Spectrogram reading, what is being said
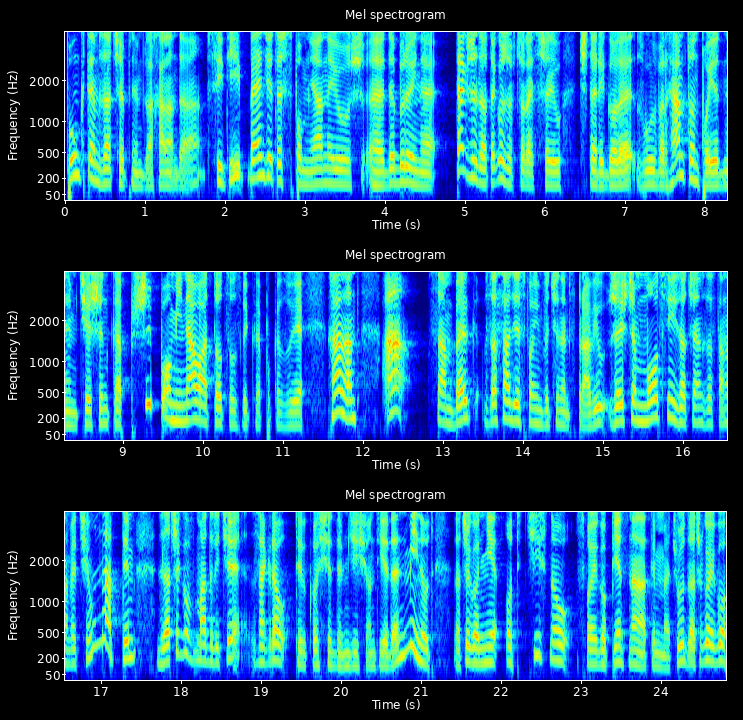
Punktem zaczepnym dla Halanda w City będzie też wspomniany już e, De Bruyne, Także dlatego, że wczoraj strzelił cztery gole z Wolverhampton. Po jednym cieszynka przypominała to, co zwykle pokazuje Haaland, a sam Belg w zasadzie swoim wyczynem sprawił, że jeszcze mocniej zacząłem zastanawiać się nad tym, dlaczego w Madrycie zagrał tylko 71 minut, dlaczego nie odcisnął swojego piętna na tym meczu, dlaczego jego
